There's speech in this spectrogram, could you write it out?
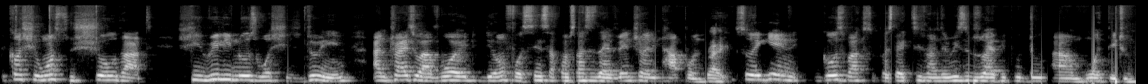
because she wants to show that she really knows what she's doing and try to avoid the unforeseen circumstances that eventually happen. Right. So again, it goes back to perspective and the reasons why people do um, what they do.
